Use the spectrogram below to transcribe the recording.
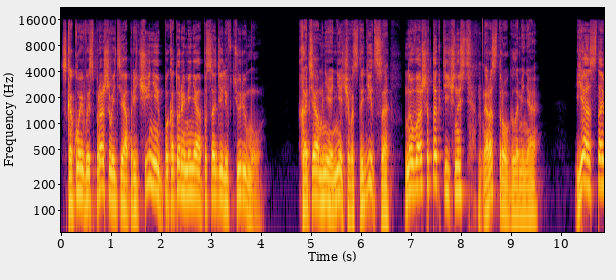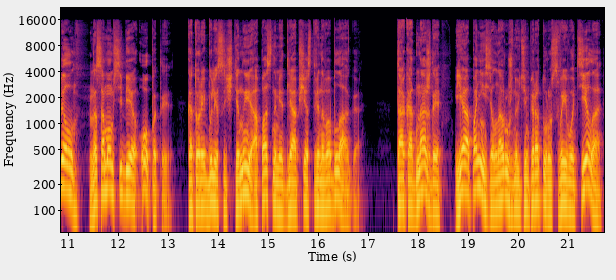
с какой вы спрашиваете о причине, по которой меня посадили в тюрьму. Хотя мне нечего стыдиться, но ваша тактичность растрогала меня. Я оставил на самом себе опыты, которые были сочтены опасными для общественного блага. Так однажды я понизил наружную температуру своего тела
